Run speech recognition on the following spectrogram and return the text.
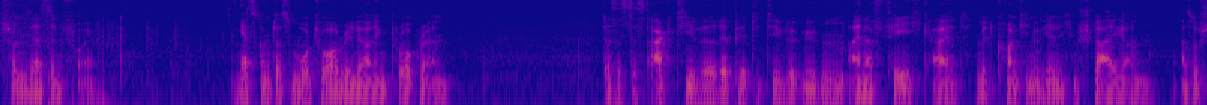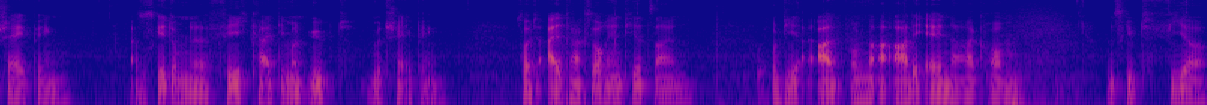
schon sehr sinnvoll. Jetzt kommt das Motor Relearning Program. Das ist das aktive, repetitive Üben einer Fähigkeit mit kontinuierlichem Steigern, also Shaping. Also es geht um eine Fähigkeit, die man übt mit Shaping. Sollte alltagsorientiert sein und, die, und einer ADL nahe kommen. Und es gibt vier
